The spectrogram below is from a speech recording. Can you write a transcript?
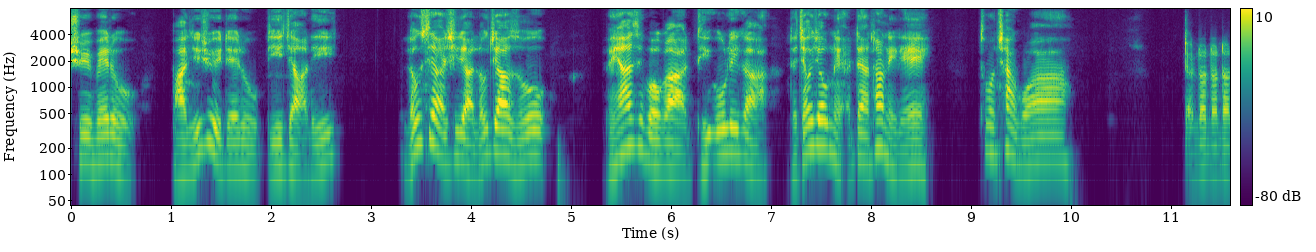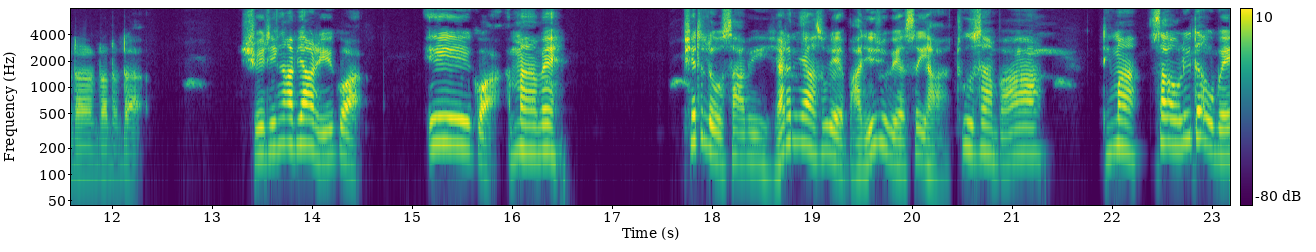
ရွှေပဲတို့ဘာကြီးရွှေတဲတို့ပြေးကြသည်လုံးဆရာရှိတာလုံးကြစို့ဘယ်ဟာစီဘောကဒီအိုးလေးကတကြောက်ကြောက်နဲ့အတန်ထွက်နေတယ်ထွန်ချကွာ တတတတတတတရွှေတင်းကားပြားတွေကွအေးကွအမှန်ပဲဖြစ်တယ်လို့စားပြီးရသမျှစုတဲ့ဘာကြီးရွှေရဲ့စိတ်ဟာထူဆန်းပါဒီမှာစာအုပ်လေးတော့ပဲ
